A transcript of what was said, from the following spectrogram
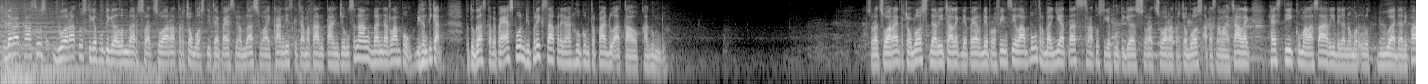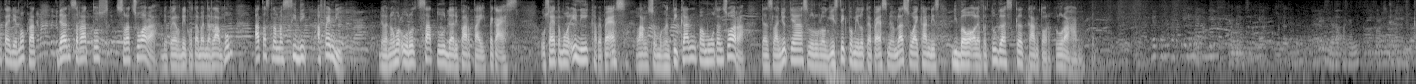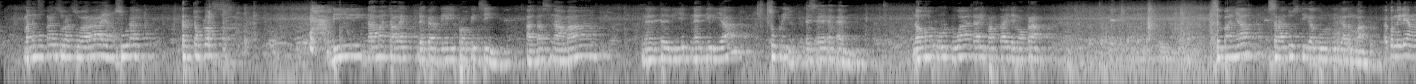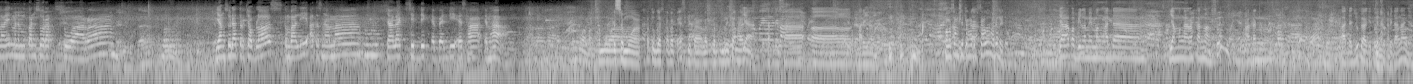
Saudara kasus 233 lembar surat suara tercoblos di TPS 19 Waikandis Kecamatan Tanjung Senang, Bandar Lampung dihentikan. Petugas KPPS pun diperiksa penegakan hukum terpadu atau Kagumdu. Surat suara yang tercoblos dari caleg DPRD Provinsi Lampung terbagi atas 133 surat suara tercoblos atas nama caleg Hesti Kumalasari dengan nomor urut 2 dari Partai Demokrat dan 100 surat suara DPRD Kota Bandar Lampung atas nama Sidik Afendi dengan nomor urut 1 dari Partai PKS. Usai temuan ini, KPPS langsung menghentikan pemungutan suara dan selanjutnya seluruh logistik pemilu TPS 19 Waikandis dibawa oleh petugas ke kantor kelurahan. Menemukan surat suara yang sudah tercoblos di nama caleg DPRD provinsi atas nama Netilia Supri SEMM nomor urut 2 dari Partai Demokrat. Sebanyak 133 lembar. Pemilih yang lain menemukan surat suara yang sudah tercoblos kembali atas nama caleg Sidik Effendi SH MH semua semua petugas KPPS kita lakukan pemeriksaan hari ya, kita periksa uh, hari ini. Kalau sanksi terhadap calon ada nggak itu? Ya apabila memang ada yang mengarahkan langsung akan ada juga gitu unsur pidananya.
